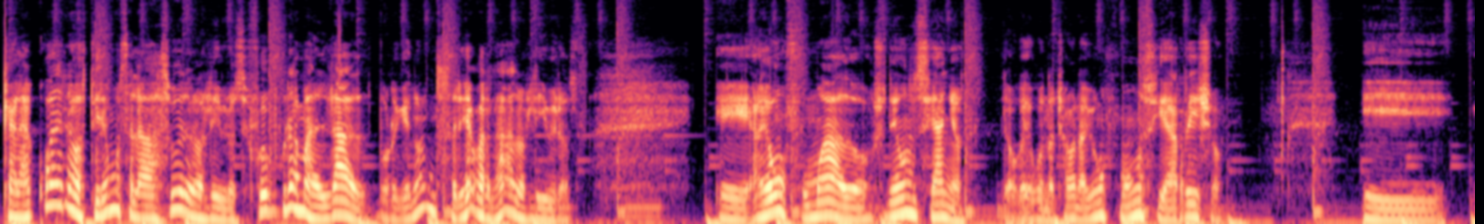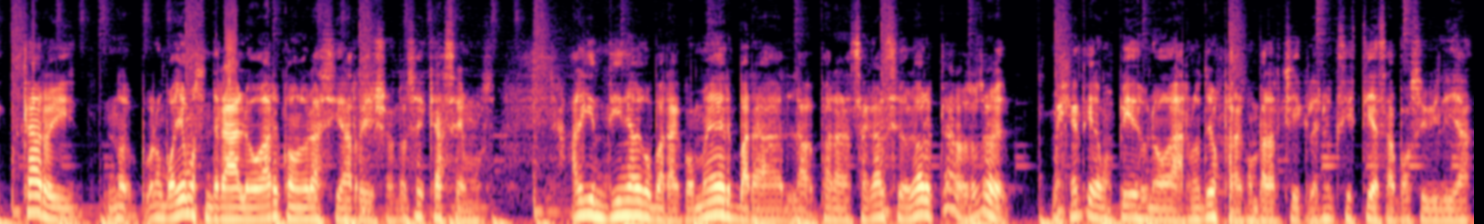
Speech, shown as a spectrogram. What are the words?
Que a la cuadra los tiramos a la basura los libros. Fue pura maldad, porque no nos servía para nada los libros. Eh, habíamos fumado, yo tenía 11 años, lo que cuando chabón, habíamos fumado un cigarrillo. Y claro, y no, podíamos entrar al hogar con olor a cigarrillo. Entonces, ¿qué hacemos? ¿Alguien tiene algo para comer, para, para sacarse el olor? Claro, nosotros, imagínate que éramos pibes de un hogar, no tenemos para comprar chicles, no existía esa posibilidad.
